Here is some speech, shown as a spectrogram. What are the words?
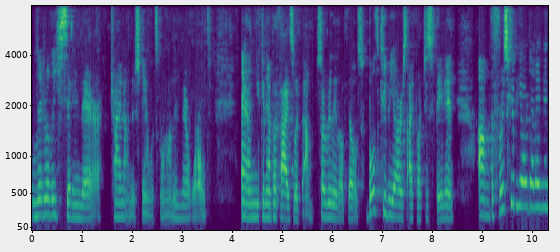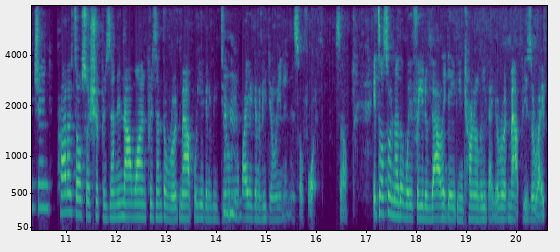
literally sitting there trying to understand what's going on in their world and yeah. you can empathize with them. So I really love those. Both QBRs I participate in. Um, the first QBR that I mentioned, product also should present in that one, present the roadmap, what you're going to be doing, mm-hmm. why you're going to be doing it, and so forth. So it's also another way for you to validate internally that your roadmap is the right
